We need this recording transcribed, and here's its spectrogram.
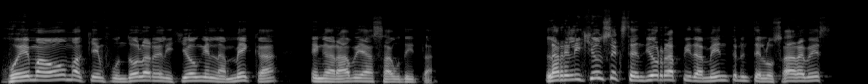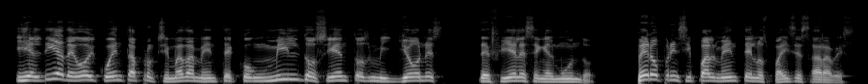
Fue Mahoma quien fundó la religión en la Meca, en Arabia Saudita. La religión se extendió rápidamente entre los árabes y el día de hoy cuenta aproximadamente con 1.200 millones de fieles en el mundo, pero principalmente en los países árabes.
